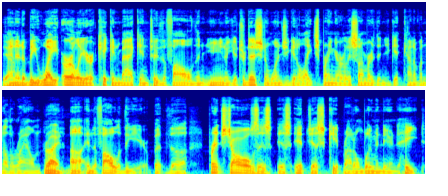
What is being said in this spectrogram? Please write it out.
Yeah. And it'll be way earlier, kicking back into the fall than you, you know your traditional ones. You get a late spring, early summer, then you get kind of another round Right. uh, in the fall of the year. But the Prince Charles is is it just kept right on blooming during the heat.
